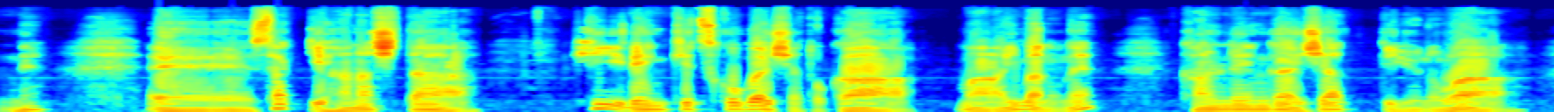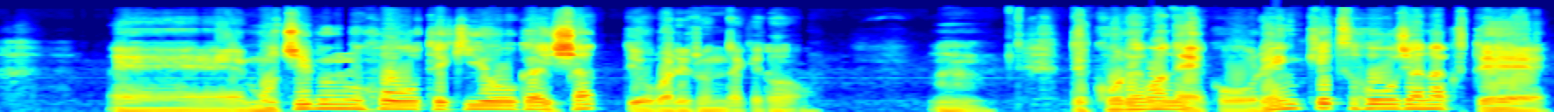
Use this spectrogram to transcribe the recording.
ね。えー、さっき話した非連結子会社とか、まあ今のね、関連会社っていうのは、えー、持ち分法適用会社って呼ばれるんだけど、うん。で、これはね、こう、連結法じゃなくて、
